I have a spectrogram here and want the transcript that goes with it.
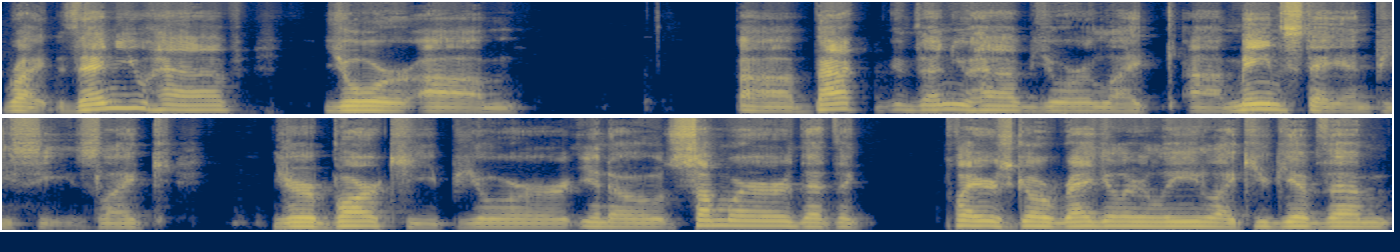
Right. Then you have your um uh back then you have your like uh mainstay npcs like your barkeep your you know somewhere that the players go regularly like you give them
